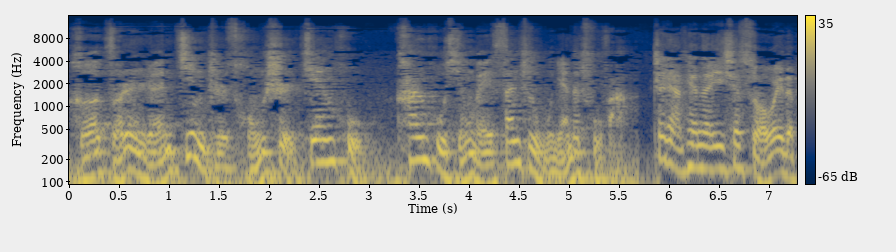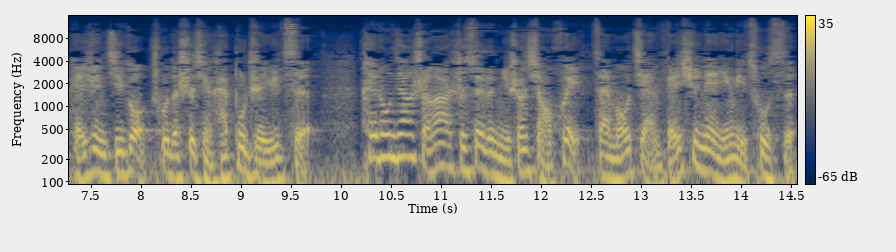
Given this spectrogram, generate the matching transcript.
和责任人禁止从事监护、看护行为三至五年的处罚。这两天呢，一些所谓的培训机构出的事情还不止于此。黑龙江省二十岁的女生小慧在某减肥训练营里猝死，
